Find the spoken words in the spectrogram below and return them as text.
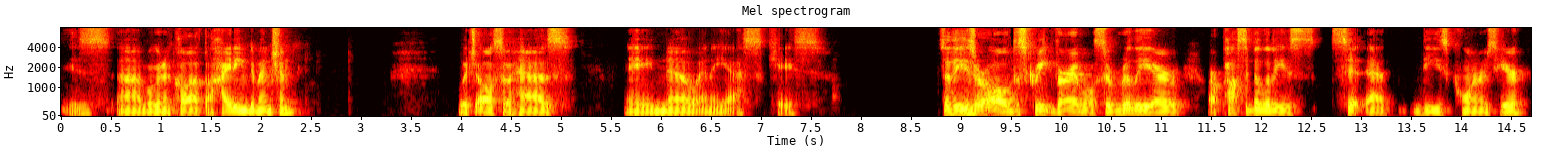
is uh, we're going to call out the hiding dimension, which also has a no and a yes case. So these are all discrete variables. So really our, our possibilities sit at these corners here.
